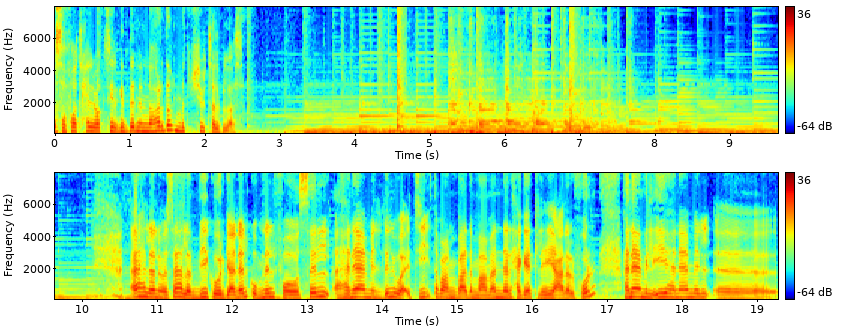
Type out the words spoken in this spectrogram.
وصفات حلوة كتير جدا النهارده ما تمشيوا البلاصه أهلا وسهلا بيكم ورجعنا لكم من الفاصل. هنعمل دلوقتي طبعا بعد ما عملنا الحاجات اللي هي على الفرن هنعمل إيه؟ هنعمل آه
